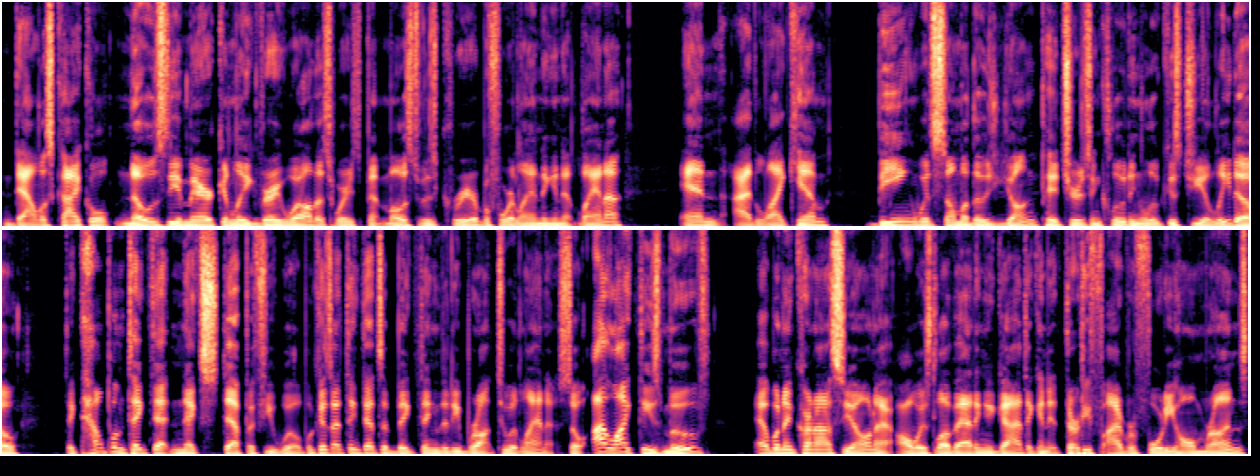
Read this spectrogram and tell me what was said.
And Dallas Keuchel knows the American League very well. That's where he spent most of his career before landing in Atlanta. And I'd like him being with some of those young pitchers, including Lucas Giolito, to help him take that next step, if you will, because I think that's a big thing that he brought to Atlanta. So I like these moves. Edwin Encarnacion, I always love adding a guy that can hit 35 or 40 home runs.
